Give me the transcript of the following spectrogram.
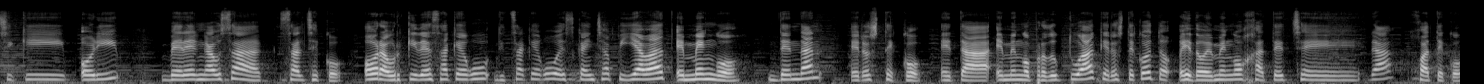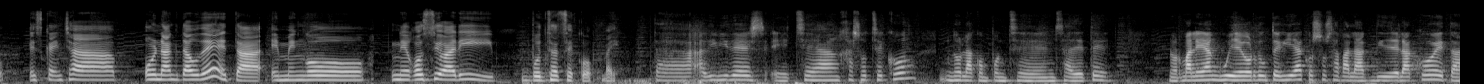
txiki hori beren gauzak saltzeko. Hor aurki dezakegu, ditzakegu eskaintza pila bat hemengo dendan erosteko eta hemengo produktuak erosteko edo hemengo jatetxera joateko. Eskaintza onak daude eta hemengo negozioari bultzatzeko, bai. Eta adibidez, etxean jasotzeko nola konpontzen zadete? Normalean gure ordutegiak oso zabalak didelako eta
